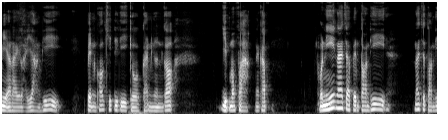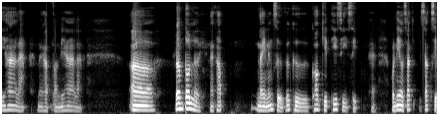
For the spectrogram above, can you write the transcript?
มีอะไรหลายอย่างที่เป็นข้อคิดดีๆ เกี่ยวกับการเงินก็หยิบมาฝากนะครับ วันนี้น่าจะเป็นตอนที่ น่าจะตอนที่5แล้วนะครับตอนที่5แล้วเเริ่มต้นเลยนะครับ ในหนังสือก็คือข้อคิดที่ 40นะวันนี้เอาสักสักสิ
